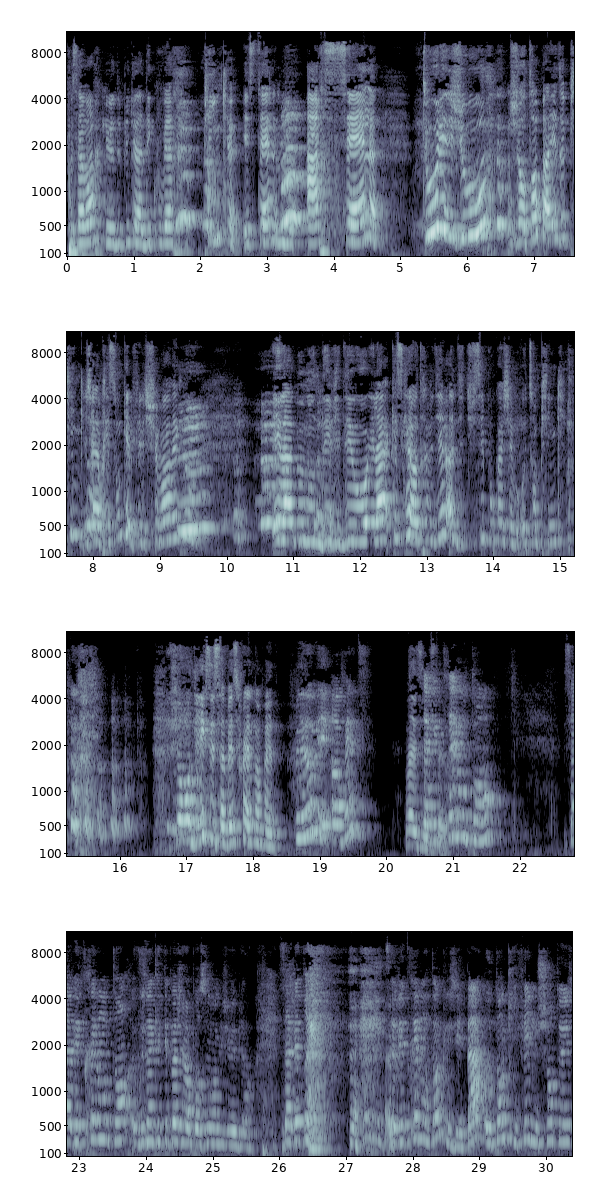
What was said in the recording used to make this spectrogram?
Il faut savoir que depuis qu'elle a découvert Pink, Estelle me harcèle tous les jours. J'entends parler de Pink. J'ai l'impression qu'elle fait le chemin avec nous. Et là, elle me montre des vidéos. Et là, qu'est-ce qu'elle est en train de me dire? Elle me dit, tu sais pourquoi j'aime autant Pink? Genre, on dirait que c'est sa best friend, en fait. Mais non, mais en fait, ça fait très longtemps. Ça fait très longtemps. Vous inquiétez pas, j'ai un pansement que je vais bien. Ça fait très, ça fait très longtemps que j'ai pas autant kiffé une chanteuse.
